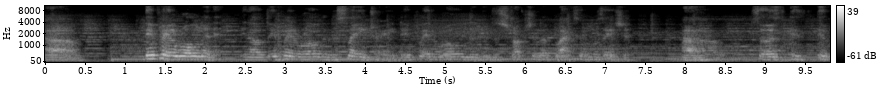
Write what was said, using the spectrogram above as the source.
Um, they play a role in it. You know, they played a role in the slave trade. They played a role in the destruction of black civilization. Uh, so it's, it's, if,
